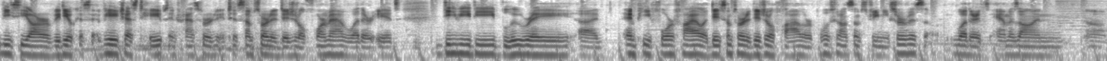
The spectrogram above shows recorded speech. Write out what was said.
VCR video cassette, VHS tapes and transferred into some sort of digital format, whether it's DVD, Blu-ray, uh, MP4 file, a some sort of digital file, or posted on some streaming service, whether it's Amazon, um,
